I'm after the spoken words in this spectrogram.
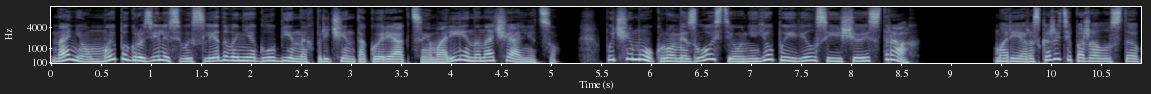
На нем мы погрузились в исследование глубинных причин такой реакции Марии на начальницу. Почему, кроме злости, у нее появился еще и страх? «Мария, расскажите, пожалуйста,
